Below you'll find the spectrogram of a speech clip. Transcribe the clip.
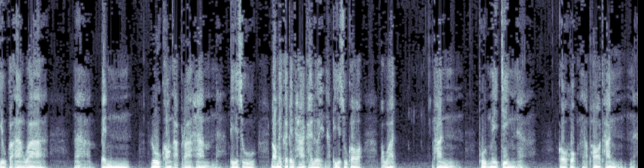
ยิวก็อ้างว่าเป็นลูกของอับราฮัมนะพระเยซูเราไม่เคยเป็นท่าใครเลยนะพระเยซูก็บอกว่าท่านพูดไม่จริงนะโกหกนะพ่อท่านนะ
